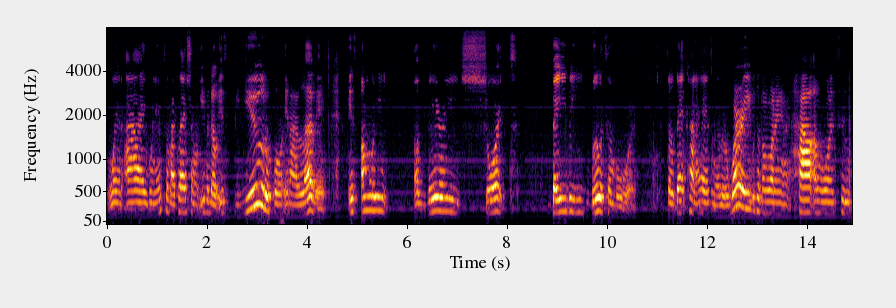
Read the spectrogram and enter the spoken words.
when I went into my classroom, even though it's beautiful and I love it, it's only a very short baby bulletin board. So that kind of has me a little worried because I'm wondering how I'm going to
